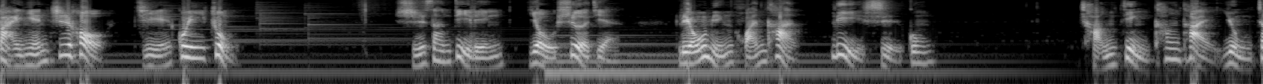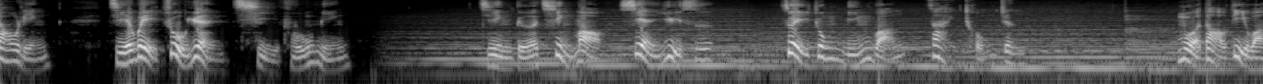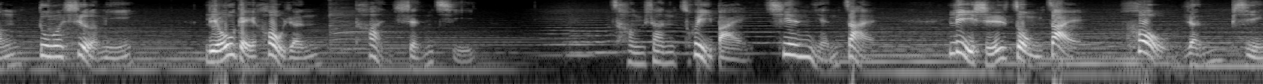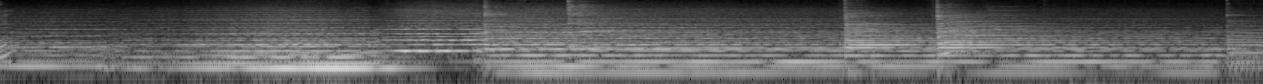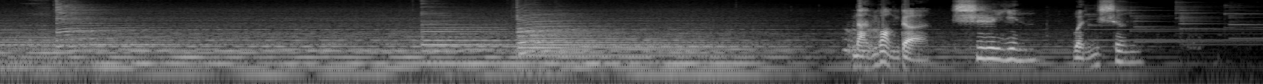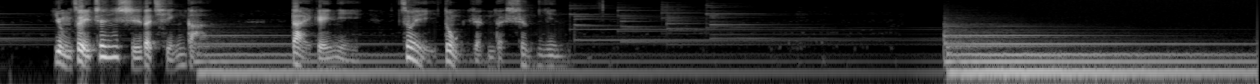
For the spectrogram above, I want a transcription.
百年之后皆归众。十三帝陵有设简，留名还看历史功。长定康泰永昭陵，结为祝愿祈福名。景德庆茂献玉丝，最终明王再崇祯。莫道帝王。多涉迷，留给后人叹神奇。苍山翠柏千年在，历史总在后人评。难忘的诗音文声，用最真实的情感，带给你最动人的声音。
